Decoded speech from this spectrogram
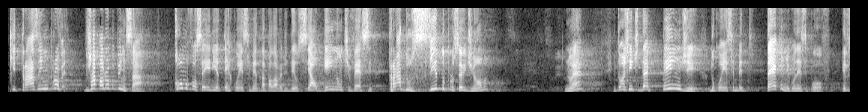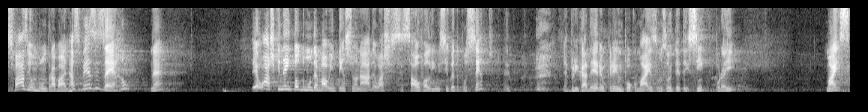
que trazem um proveito. Já parou para pensar? Como você iria ter conhecimento da palavra de Deus se alguém não tivesse traduzido para o seu idioma? Não é? Então a gente depende do conhecimento técnico desse povo. Eles fazem um bom trabalho. Às vezes erram, né? Eu acho que nem todo mundo é mal intencionado, eu acho que se salva ali uns 50%. É brincadeira, eu creio um pouco mais, uns 85 por aí. Mas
